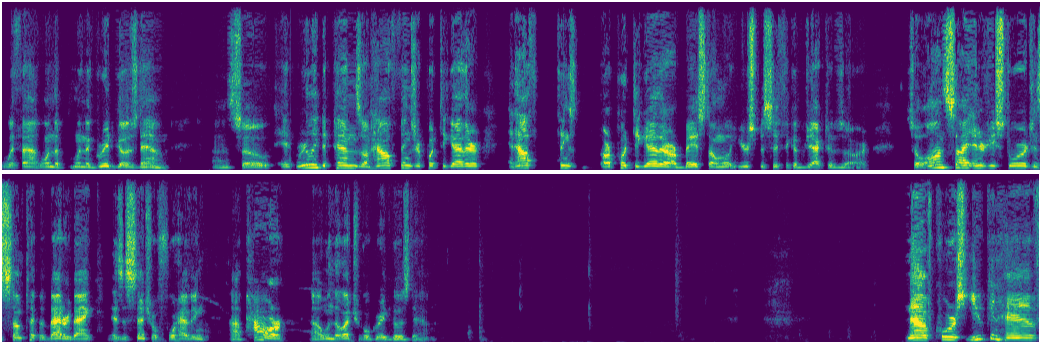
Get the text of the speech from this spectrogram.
with that when the, when the grid goes down. Uh, so it really depends on how things are put together and how things are put together are based on what your specific objectives are. So on-site energy storage and some type of battery bank is essential for having uh, power uh, when the electrical grid goes down. Now, of course, you can have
